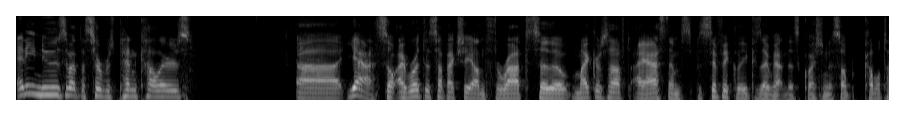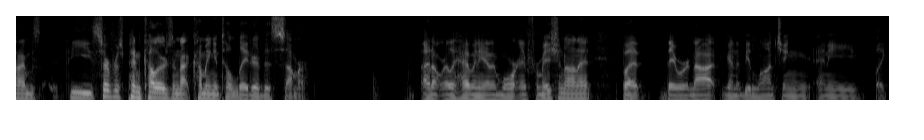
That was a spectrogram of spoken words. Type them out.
any news about the Surface Pen colors? Uh, yeah, so I wrote this up actually on Thurrott. So the Microsoft, I asked them specifically because I've gotten this question a couple times. The Surface Pen colors are not coming until later this summer. I don't really have any other more information on it, but they were not going to be launching any like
